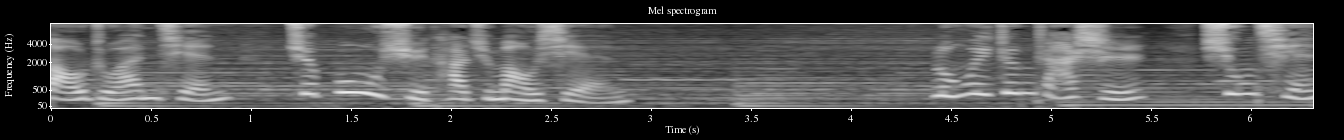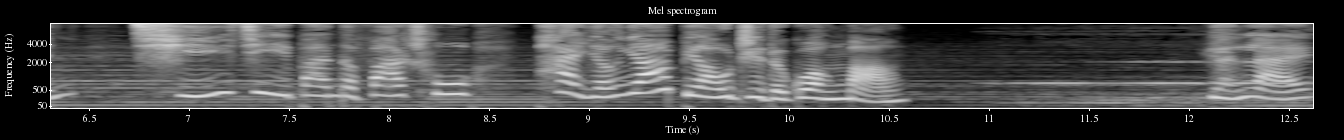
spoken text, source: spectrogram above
岛主安前却不许他去冒险。龙威挣扎时，胸前奇迹般的发出太阳鸭标志的光芒。原来，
